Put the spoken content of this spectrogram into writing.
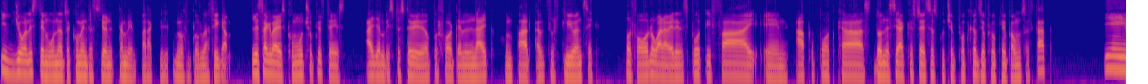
y yo les tengo unas recomendaciones también para que nosotros las sigamos. Les agradezco mucho que ustedes hayan visto este video. Por favor, denle like, compartan, suscríbanse. Por favor, lo van a ver en Spotify, en Apple Podcast, donde sea que ustedes escuchen podcast, yo creo que vamos a estar. Y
